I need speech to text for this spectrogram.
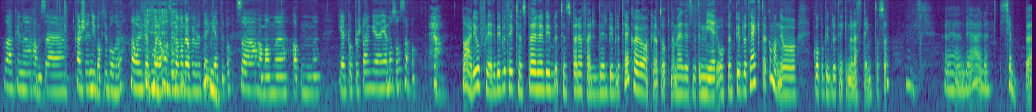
Og da kunne ha med seg kanskje nybakte boller, da. Da har man gjort det på morgenen, og så kan man dra på biblioteket etterpå. Så har man uh, hatt en helt toppersdag hjemme hos oss, i hvert fall. Ja. Nå er det jo flere bibliotek. Tønsberg, bibli Tønsberg Færder bibliotek har jo akkurat åpna med det som heter meråpent bibliotek. Da kan man jo gå på biblioteket når det er stengt også. Mm. Det er kjempe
